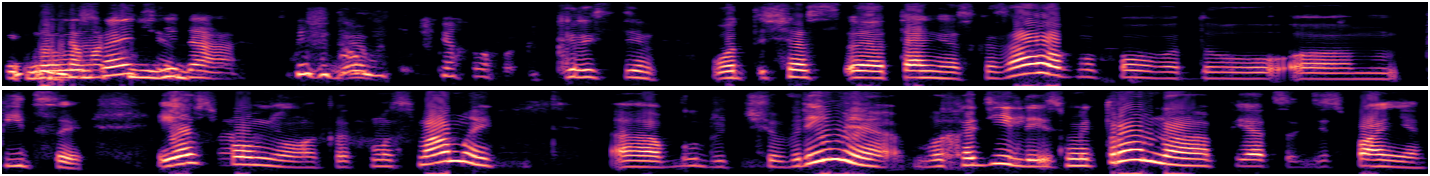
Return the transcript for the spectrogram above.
Это ну, знаете, еда. Кристин, вот сейчас э, Таня сказала по поводу э, пиццы. Я вспомнила, как мы с мамой, э, будучи в Риме, выходили из метро на пьяцца Диспания,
